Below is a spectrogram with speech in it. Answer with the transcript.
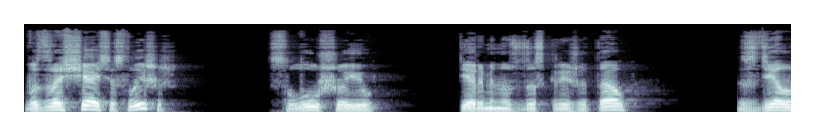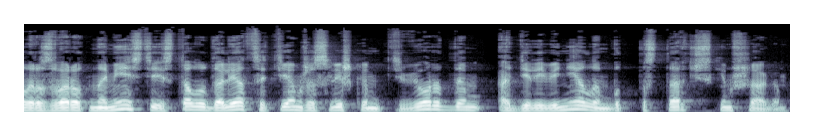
Возвращайся, слышишь?» «Слушаю». Терминус заскрежетал, сделал разворот на месте и стал удаляться тем же слишком твердым, одеревенелым, будто старческим шагом.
